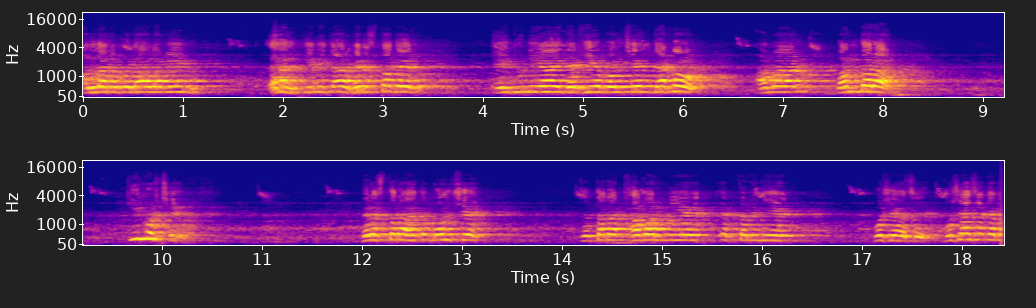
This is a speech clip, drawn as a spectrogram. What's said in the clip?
আল্লাহ রবুল আলমিন তিনি তার ফেরেস্তাদের এই দুনিয়ায় দেখিয়ে বলছেন, দেখো, আমার বান্দারা কি করছে? ফেরেস্তারা হয়তো বলছে যে, তারা খাবার নিয়ে, ইফতারি নিয়ে বসে আছে। বসে আছে কেন?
